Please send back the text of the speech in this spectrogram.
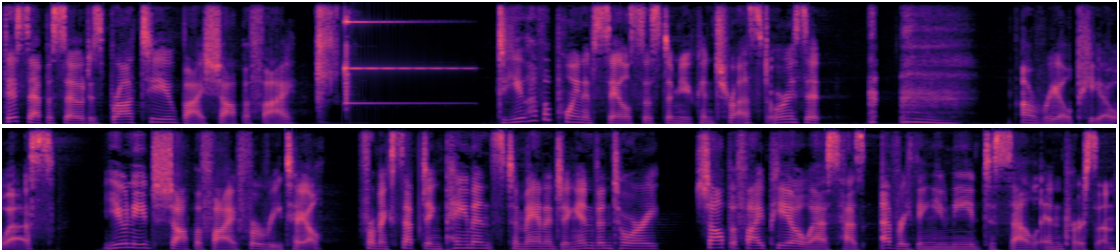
This episode is brought to you by Shopify. Do you have a point of sale system you can trust, or is it a real POS? You need Shopify for retail. From accepting payments to managing inventory, Shopify POS has everything you need to sell in person.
